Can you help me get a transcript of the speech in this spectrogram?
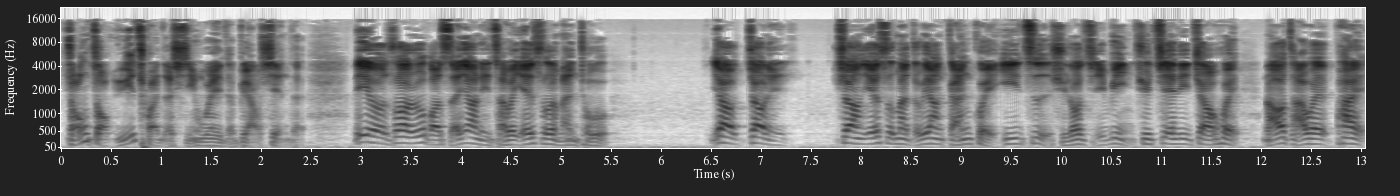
种种愚蠢的行为的表现的。例如说，如果神要你成为耶稣的门徒，要叫你。像耶稣们都一样赶鬼、医治许多疾病，去建立教会，然后才会派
